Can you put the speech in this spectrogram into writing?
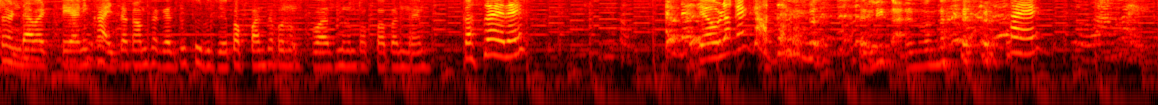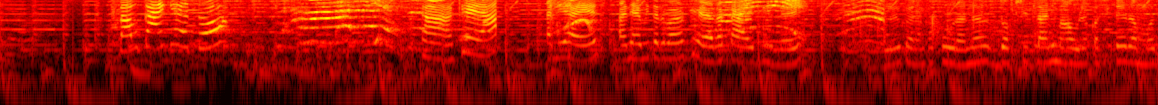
थंडा वाटते आणि खायचं काम सगळ्यांचं सुरूच आहे. पप्पांचा पण उपवास म्हणून पप्पा पण नाही. कसं आहे रे? एवढं काय खात सगळी कारण मग ना. काय? बाबू काय खेळतो? हा खेळा. आली आहेत. आणि आम्ही तर बघा खेळायला काय दिलंय. आलोय कारण का पोरांना दक्षितला आणि माऊला कशी तरी रमत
